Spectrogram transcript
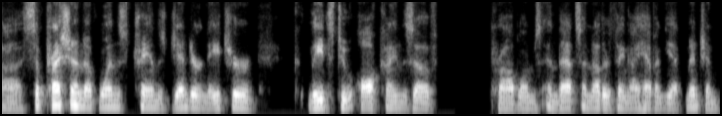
uh, suppression of one's transgender nature leads to all kinds of problems. And that's another thing I haven't yet mentioned.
